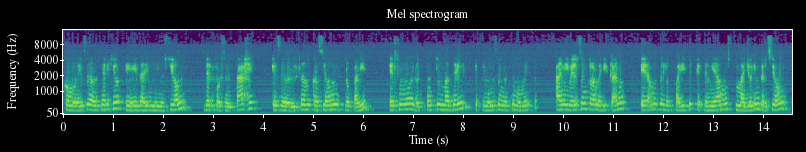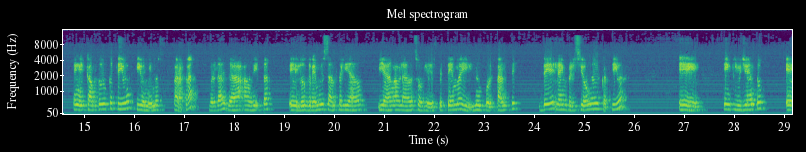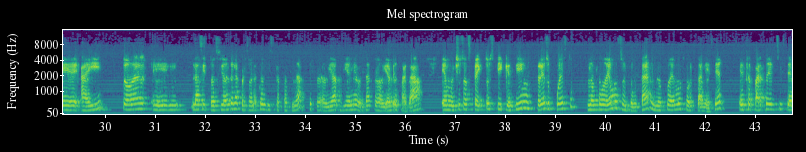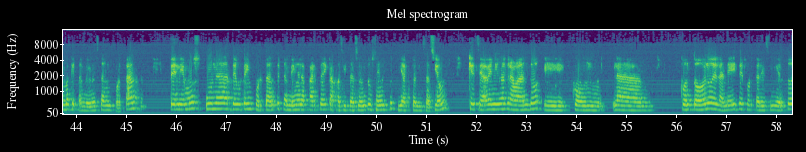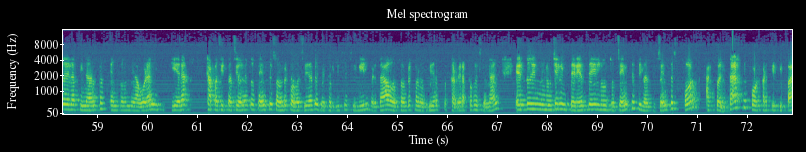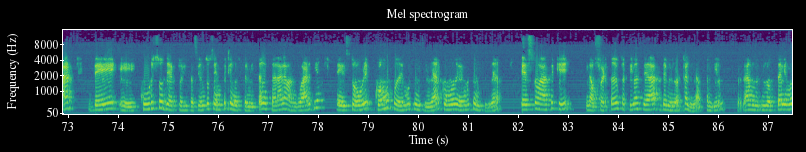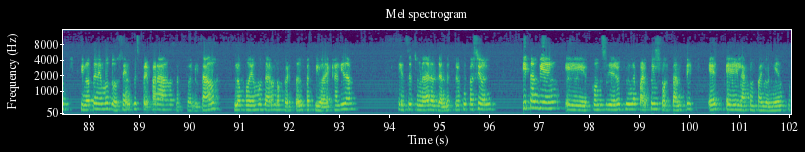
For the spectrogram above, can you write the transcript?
Como dice don Sergio, la disminución del porcentaje que se dedica a educación en nuestro país es uno de los puntos más débiles que tenemos en este momento a nivel centroamericano éramos de los países que teníamos mayor inversión en el campo educativo y venimos para atrás, ¿verdad? Ya ahorita eh, los gremios han peleado y han hablado sobre este tema y lo importante de la inversión educativa, eh, incluyendo eh, ahí toda la situación de la persona con discapacidad, que todavía viene, ¿verdad? Todavía rezagada en muchos aspectos y que sin presupuesto no podemos solventar y no podemos fortalecer esta parte del sistema que también es tan importante. Tenemos una deuda importante también en la parte de capacitación docente y actualización que se ha venido agravando eh, con la con todo lo de la ley de fortalecimiento de las finanzas, en donde ahora ni siquiera capacitaciones docentes son reconocidas desde el servicio civil, ¿verdad? O son reconocidas por carrera profesional. Esto disminuye el interés de los docentes y las docentes por actualizarse, por participar de eh, cursos de actualización docente que nos permitan estar a la vanguardia eh, sobre cómo podemos enseñar, cómo debemos enseñar. Esto hace que la oferta educativa sea de menor calidad también, ¿verdad? No tenemos, si no tenemos docentes preparados, actualizados, no podemos dar una oferta educativa de calidad. Esta es una de las grandes preocupaciones. Y también eh, considero que una parte importante es el acompañamiento,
